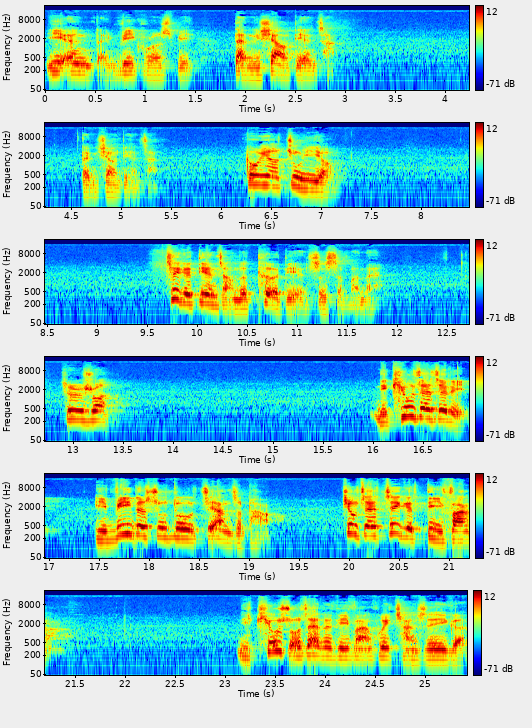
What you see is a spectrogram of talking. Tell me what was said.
，E N 等于 V cross B 等效电场，等效电场，各位要注意哦。这个电场的特点是什么呢？就是说，你 Q 在这里，以 v 的速度这样子跑，就在这个地方，你 Q 所在的地方会产生一个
